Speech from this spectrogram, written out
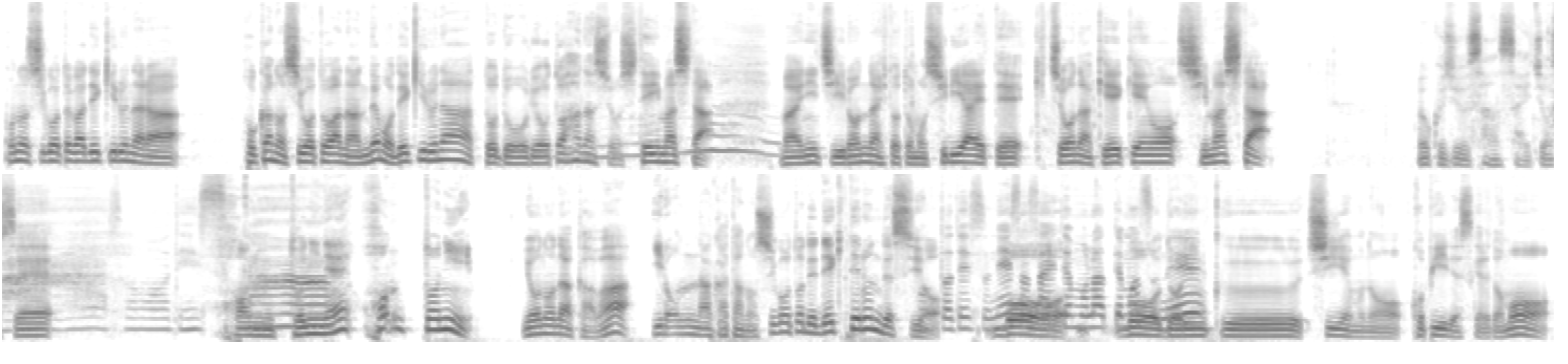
この仕事ができるなら他の仕事は何でもできるなぁと同僚と話をしていました毎日いろんな人とも知り合えて貴重な経験をしました。63歳女性。本当にね本当に世の中はいろんな方の仕事でできてるんですよ。本当ですね。某支えてもらってますね。某ドリンク CM のコピーですけれども、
